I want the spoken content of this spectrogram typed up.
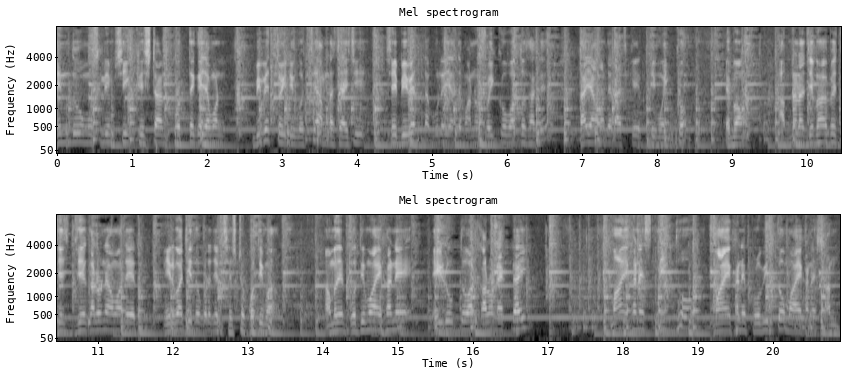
হিন্দু, মুসলিম, শিখ, খ্রিস্টান প্রত্যেকে যেমন বিভেদ তৈরি করছে, আমরা চাইছি সেই বিভেদটা ভুলে যাতে মানুষ ঐক্যবদ্ধ থাকে। তাই আমাদের আজকে টিম ঐক্য। এবং আপনারা যেভাবে যে যে কারণে আমাদের নির্বাচিত করেছেন শ্রেষ্ঠ প্রতিমা, আমাদের প্রতিমা এখানে এই রূপ দেওয়ার কারণ একটাই, মা এখানে স্নিগ্ধ, মা এখানে পবিত্র মা এখানে শান্ত।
